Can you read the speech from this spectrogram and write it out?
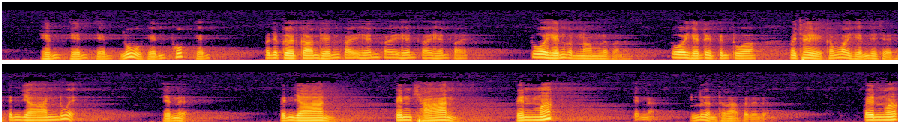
ๆ เห็นเห็นเห็นรู้เห็นพบเห็นมันจะเกิดการเห็นไปเห็นไปเห็นไปเห็นไป ตัวเห็นก็นำเลยป่ะนะตัวเห็นเนี่ยเป็นตัวไม่ใช่คำว่าเห็นเฉยๆเป็นญาณด้วย เห็นเนี่ย เป็นญาณเป็นฌานเป็นมรรคเห็นนะเลื่อนธนะไปเรื่อยๆเป็นมรรค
